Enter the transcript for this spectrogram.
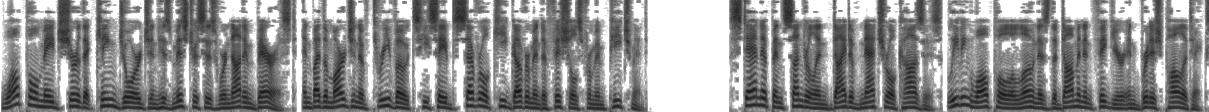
Walpole made sure that King George and his mistresses were not embarrassed, and by the margin of three votes he saved several key government officials from impeachment. Stanhope and Sunderland died of natural causes, leaving Walpole alone as the dominant figure in British politics.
